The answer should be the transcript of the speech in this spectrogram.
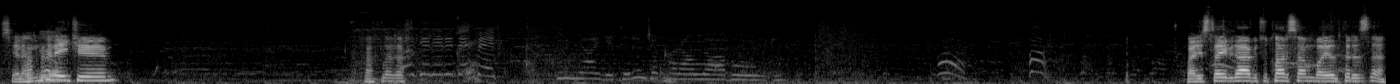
Selamünaleyküm. Kalk la kalk. Gölgeleri def et. Dünya yeterince karanlığa boğuldu. Kalista'yı bir daha bir tutarsam bayıltırız da.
